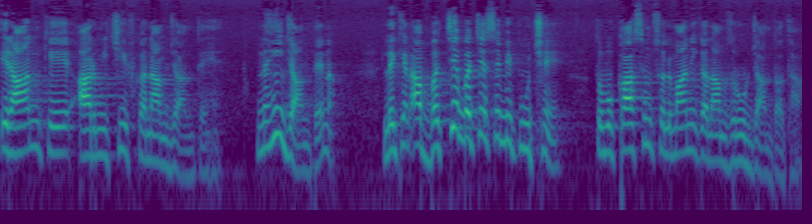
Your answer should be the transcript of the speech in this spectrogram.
ایران کے آرمی چیف کا نام جانتے ہیں۔ نہیں جانتے نا۔ لیکن آپ بچے بچے سے بھی پوچھیں تو وہ قاسم سلمانی کا نام ضرور جانتا تھا۔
